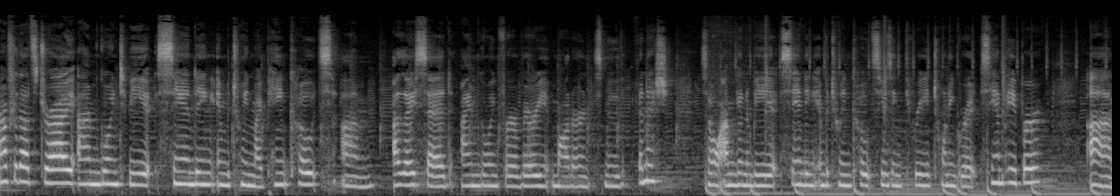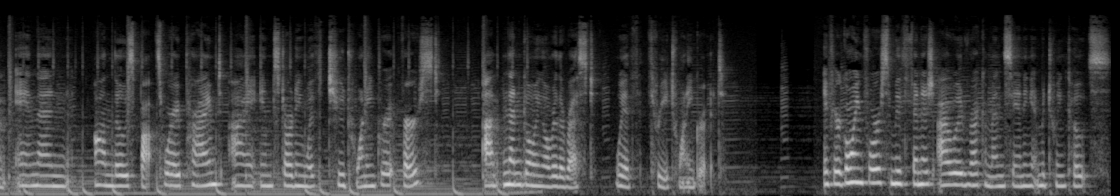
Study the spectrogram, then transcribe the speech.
After that's dry, I'm going to be sanding in between my paint coats. Um, as I said, I'm going for a very modern, smooth finish. So I'm going to be sanding in between coats using 320 grit sandpaper. Um, and then on those spots where I primed, I am starting with 220 grit first, um, and then going over the rest with 320 grit. If you're going for a smooth finish, I would recommend sanding it in between coats.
